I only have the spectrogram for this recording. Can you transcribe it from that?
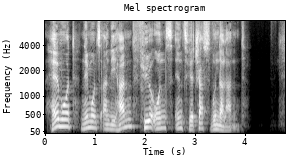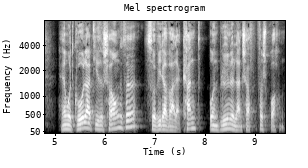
Helmut, nimm uns an die Hand, führ uns ins Wirtschaftswunderland. Helmut Kohl hat diese Chance zur Wiederwahl erkannt und blühende Landschaften versprochen.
